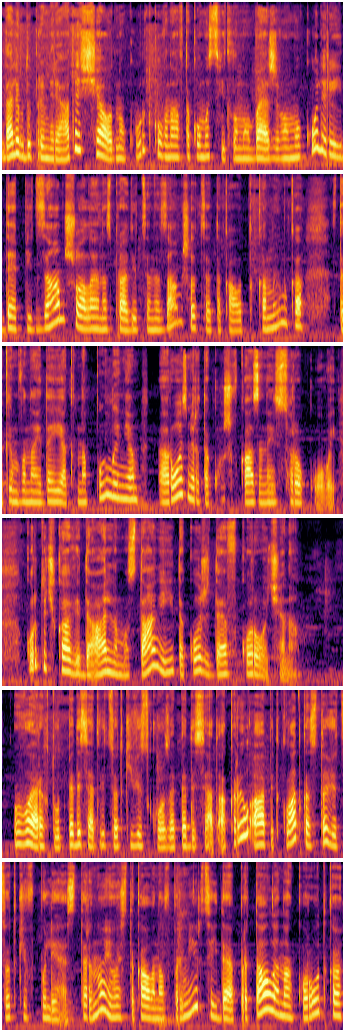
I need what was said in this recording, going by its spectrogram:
Далі буду приміряти ще одну куртку. Вона в такому світлому бежевому кольорі йде під замшу, але насправді це не замша, це така от тканинка. З таким вона йде як напилення. А розмір також вказаний 40-й. Курточка в ідеальному стані і також йде вкорочена. Верх тут 50% віскоза, 50 акрил, а підкладка 100% поліестер. Ну і ось така вона в примірці, йде приталена, коротка,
